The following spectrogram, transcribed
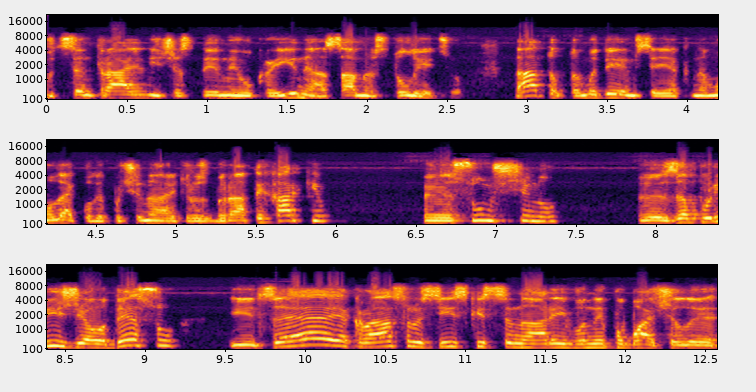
в центральні частини України, а саме в столицю. Да? Тобто ми дивимося, як на молекули починають розбирати Харків, е, Сумщину, е, Запоріжжя, Одесу. І це якраз російський сценарій. Вони побачили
